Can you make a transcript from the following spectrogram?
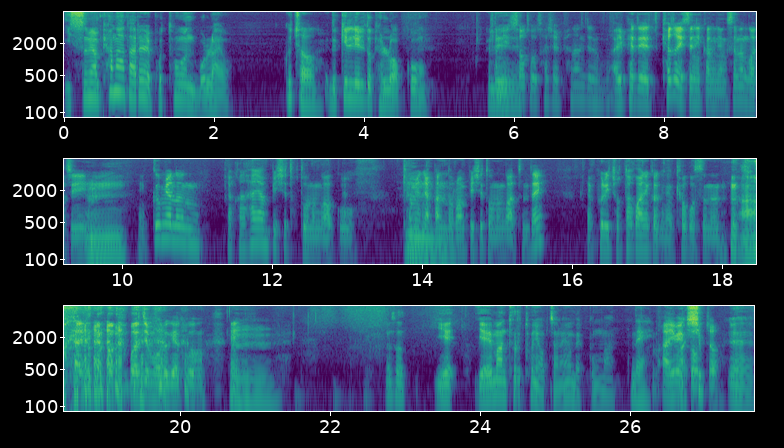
있으면 편하다를 보통은 몰라요. 그렇죠. 느낄 일도 별로 없고. 편 근데 있어도 사실 편한 데는 아이패드에 켜져 있으니까 그냥 쓰는 거지. 음, 예, 끄면은 약간 하얀 빛이 더 도는 것 같고 켜면 음. 약간 노란 빛이 도는 것 같은데 애플이 좋다고 하니까 그냥 켜고 쓰는 아. 뭔지 모르겠고 예. 음, 그래서 얘 얘만 True Tone이 없잖아요. 맥북만. 네. 아이맥도 아, 십- 없죠. 예.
